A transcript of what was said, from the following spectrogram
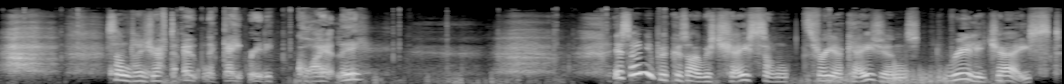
Sometimes you have to open the gate really quietly. It's only because I was chased on three occasions, really chased,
